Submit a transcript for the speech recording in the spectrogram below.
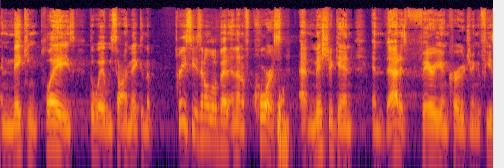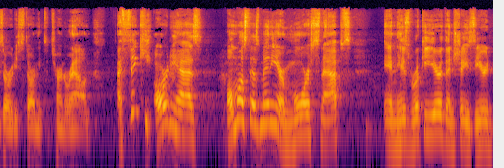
and making plays the way we saw him making the preseason a little bit. And then, of course, at Michigan. And that is very encouraging if he's already starting to turn around. I think he already has almost as many or more snaps in his rookie year than Shazier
